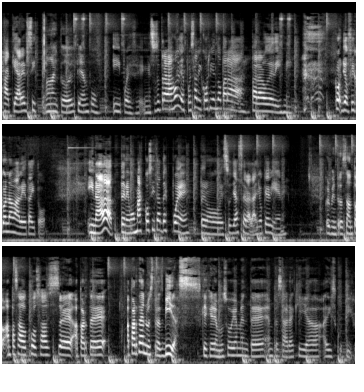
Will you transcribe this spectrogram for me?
hackear el sistema. Ay, todo el tiempo. Y pues en eso se trabajó y después salí corriendo para, para lo de Disney. Yo fui con la maleta y todo. Y nada, tenemos más cositas después, pero eso ya será el año que viene. Pero mientras tanto han pasado cosas eh, aparte, aparte de nuestras vidas que queremos obviamente empezar aquí a, a discutir.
